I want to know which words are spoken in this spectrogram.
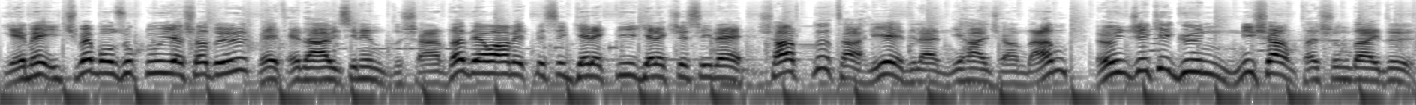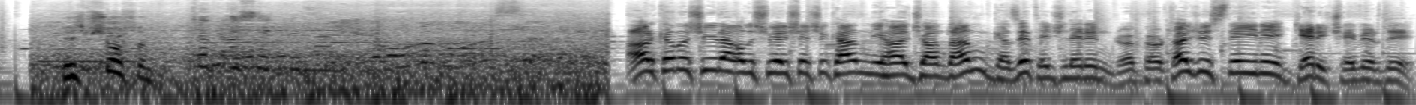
yeme içme bozukluğu yaşadığı ve tedavisinin dışarıda devam etmesi gerektiği gerekçesiyle şartlı tahliye edilen Nihal Candan, önceki gün Nişantaşı'ndaydı. Geçmiş olsun. Çok teşekkürler. Arkadaşıyla alışverişe çıkan Nihal Candan, gazetecilerin röportaj isteğini geri çevirdi.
